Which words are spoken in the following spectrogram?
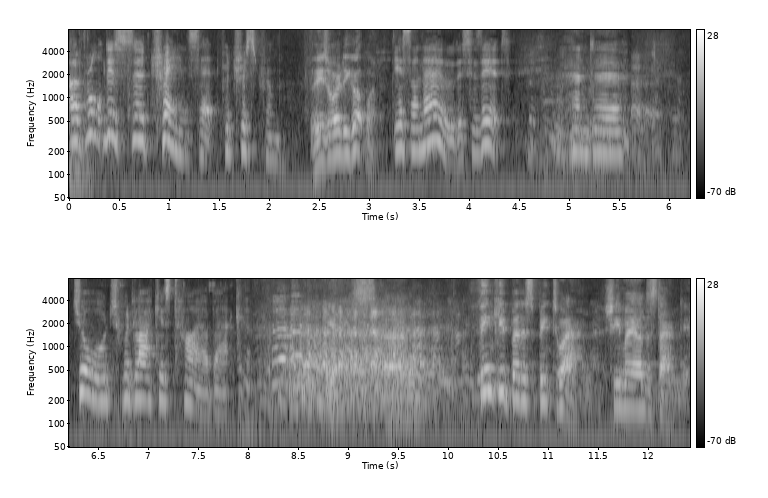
I brought this uh, train set for Tristram. He's already got one. Yes, I know, this is it. And, uh, George would like his tyre back. Yes. Um, think you'd better speak to Anne. She may understand you.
